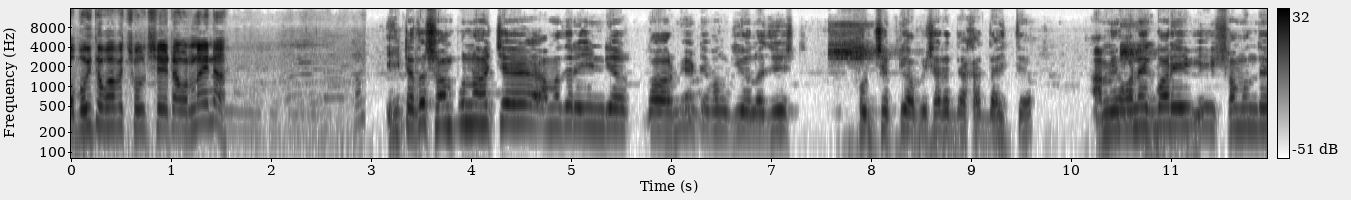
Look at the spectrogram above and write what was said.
অবৈধভাবে চলছে এটা অন্যায় না? এটা তো সম্পূর্ণ হচ্ছে আমাদের ইন্ডিয়ার গভর্নমেন্ট এবং জিওলজিস্ট ফুড সেফটি অফিসারের দেখার দায়িত্ব। আমি অনেকবার এই এই সম্বন্ধে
